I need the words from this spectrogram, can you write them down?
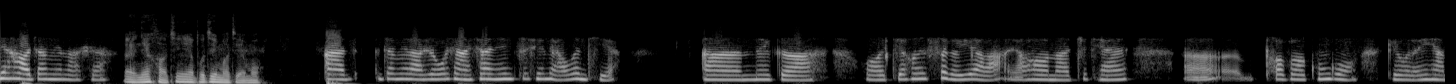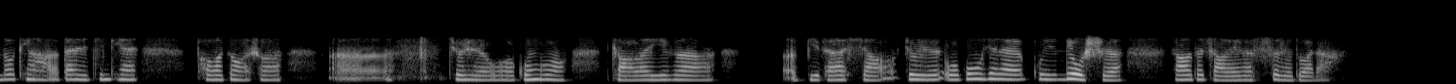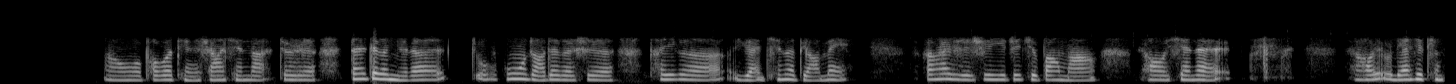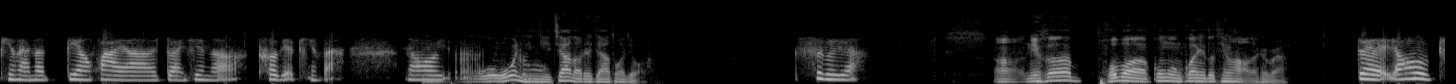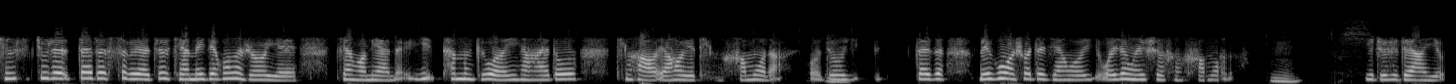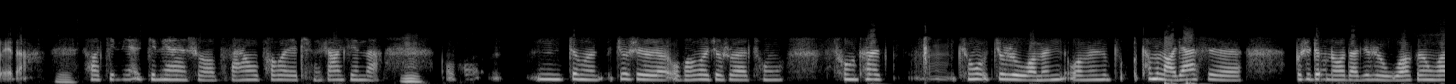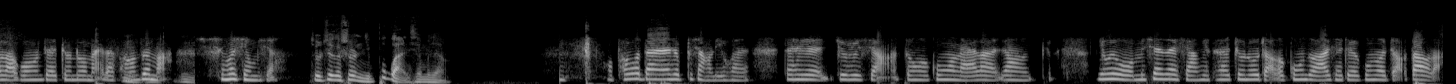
你好，张明老师。哎，您好，今夜不寂寞节目。啊，张明老师，我想向您咨询点问题。嗯，那个，我结婚四个月了，然后呢，之前，呃，婆婆公公给我的印象都挺好的，但是今天，婆婆跟我说，呃，就是我公公找了一个，呃，比他小，就是我公公现在估计六十，然后他找了一个四十多的。嗯，我婆婆挺伤心的，就是，但是这个女的，我公公找这个是她一个远亲的表妹，刚开始是一直去帮忙，然后现在，然后又联系挺频繁的，电话呀、短信的特别频繁，然后我我问你，你嫁到这家多久了？四个月。啊，你和婆婆公公关系都挺好的，是不是？对，然后平时就是在这四个月之前没结婚的时候也见过面的，一他们给我的印象还都挺好，然后也挺和睦的。我就在这没跟我说之前，我我认为是很和睦的。嗯，一直是这样以为的。嗯。然后今天今天说，反正我婆婆也挺伤心的。嗯。我嗯，这么就是我婆婆就说从从她从就是我们我们他们老家是。不是郑州的，就是我跟我老公在郑州买的房子嘛，什么行不行？就这个事儿，你不管行不行？我婆婆当然是不想离婚，但是就是想等我公公来了，让，因为我们现在想给他郑州找个工作，而且这个工作找到了，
